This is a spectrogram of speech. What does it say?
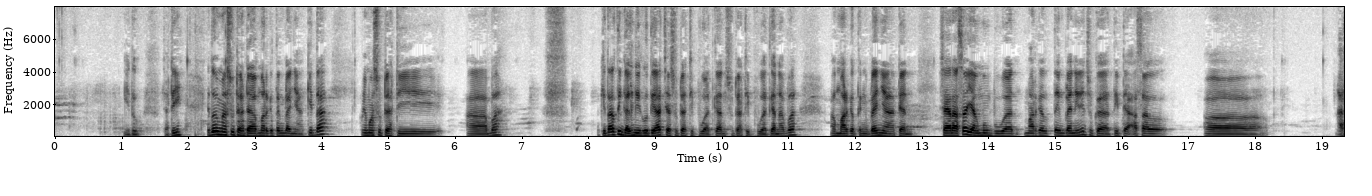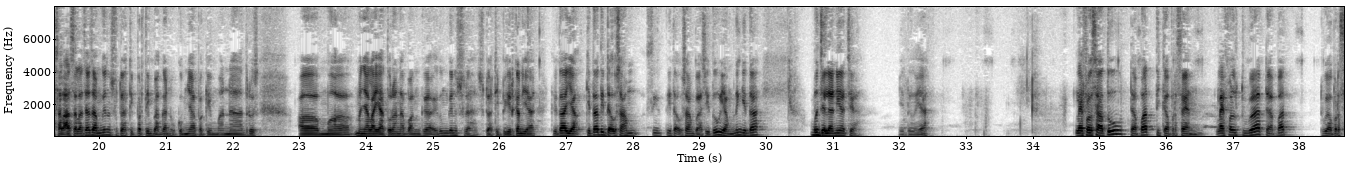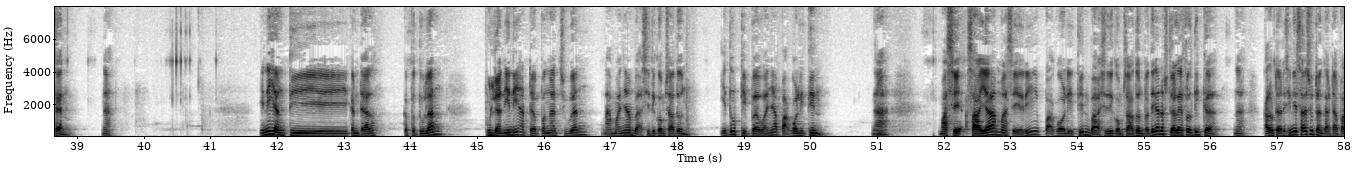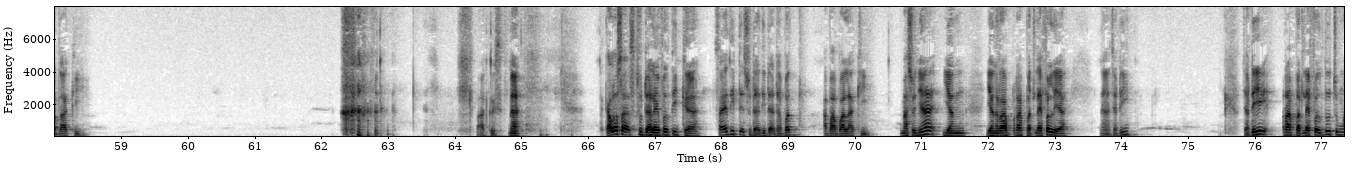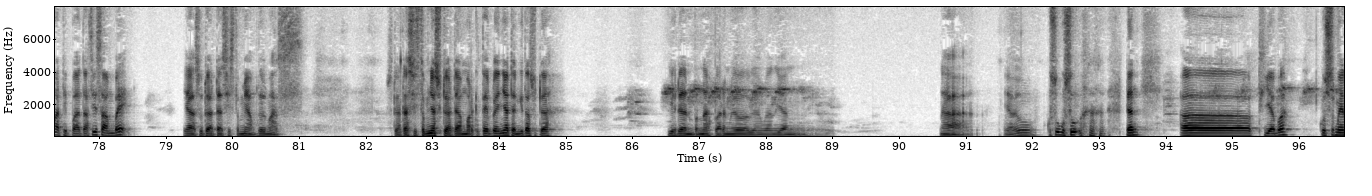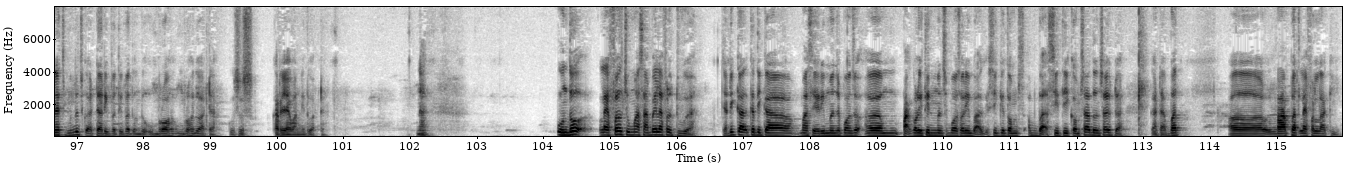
gitu. Jadi itu memang sudah ada marketing plannya. Kita memang sudah di uh, apa kita tinggal mengikuti aja sudah dibuatkan sudah dibuatkan apa uh, marketing plannya. Dan saya rasa yang membuat marketing plan ini juga tidak asal uh, asal-asal saja mungkin sudah dipertimbangkan hukumnya bagaimana terus uh, me menyalahi aturan apa enggak itu mungkin sudah sudah dipikirkan ya. Kita ya kita tidak usah tidak usah bahas itu. Yang penting kita menjalani aja gitu ya. Level 1 dapat 3% level 2 dapat 2% nah ini yang di Kendal kebetulan bulan ini ada pengajuan namanya Mbak Siti Komsatun. Itu di bawahnya Pak Kolidin. Nah masih saya Mas Heri Pak Kolidin Mbak Siti Komsatun. Berarti kan sudah level 3 nah kalau dari sini saya sudah nggak dapat lagi bagus nah kalau saya sudah level 3 saya tidak sudah tidak dapat apa-apa lagi maksudnya yang yang rabat level ya. Nah, jadi jadi rabat level itu cuma dibatasi sampai ya sudah ada sistemnya betul Mas. Sudah ada sistemnya, sudah ada marketing plan-nya dan kita sudah ya dan pernah bareng yang yang nah ya kusuk-kusuk dan eh dia apa khusus manajemen itu juga ada ribet-ribet untuk umroh umroh itu ada khusus karyawan itu ada. Nah, untuk level cuma sampai level 2. Jadi ketika Mas Heri mensponsor um, Pak Kolidin mensponsori Mbak Siti Tom Mbak Siti Komsadun saya sudah gak dapat uh, rabat level lagi.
